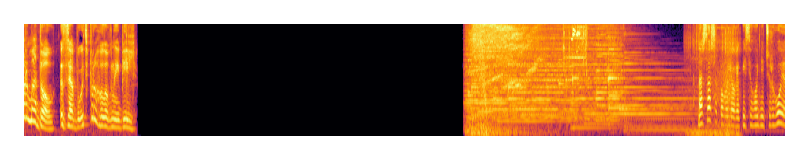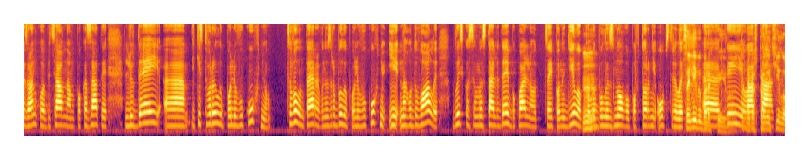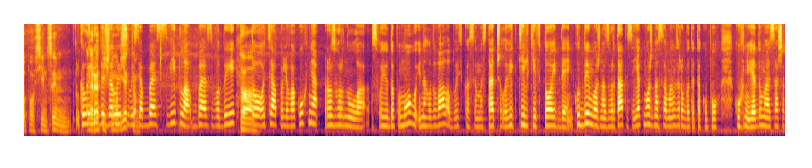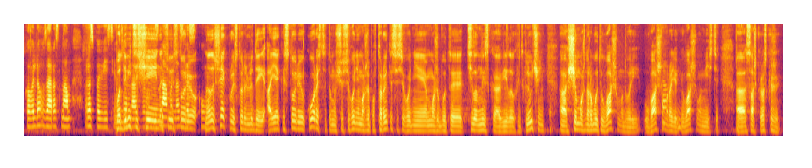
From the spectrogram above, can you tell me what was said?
Фармадол. Забудь про головний біль. Наш Саша Ковальов, який сьогодні чергує, зранку обіцяв нам показати людей, е, які створили польову кухню. Це волонтери. Вони зробили польову кухню і нагодували близько 700 людей. Буквально от цей понеділок, коли були знову повторні обстріли. Це лівий берег Е, Києва. Києва, Там якраз так. прилетіло по всім цим Коли люди залишилися об'єктам. без світла, без води, Так. то оця польова кухня розгорнула свою допомогу і нагодувала близько 700 чоловік тільки в той день. Куди можна звертатися? Як можна самим зробити таку кухню? Я думаю, Саша Ковальов зараз нам розповість. Подивіться ще й на цю історію зв'язку. не лише як про історію людей, а як історію користі, тому що сьогодні може повторитися. Сьогодні може бути ціла низка вілових відключень. Що можна робити у вашому дворі, у вашому Так. районі, у вашому місті? Сашка, розкажи.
